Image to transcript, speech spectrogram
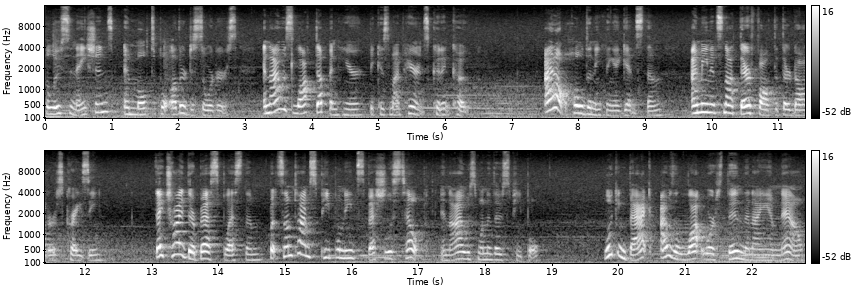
hallucinations, and multiple other disorders, and I was locked up in here because my parents couldn't cope. I don't hold anything against them. I mean, it's not their fault that their daughter is crazy. They tried their best, bless them, but sometimes people need specialist help, and I was one of those people. Looking back, I was a lot worse then than I am now,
